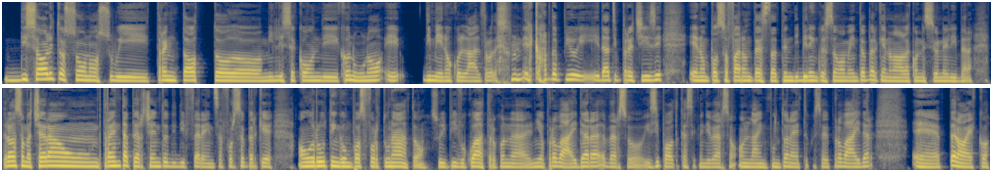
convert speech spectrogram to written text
Di solito sono sui 38 millisecondi con uno e di meno con l'altro. Adesso non mi ricordo più i, dati precisi e non posso fare un test attendibile in questo momento perché non ho la connessione libera. Però insomma c'era un 30% di differenza, forse perché ho un routing un po' sfortunato su IPv4 con il mio provider verso Easy Podcast e quindi verso online.net, questo è il provider. Eh, però ecco,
